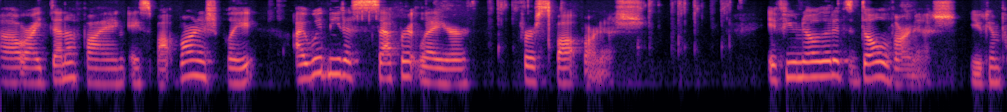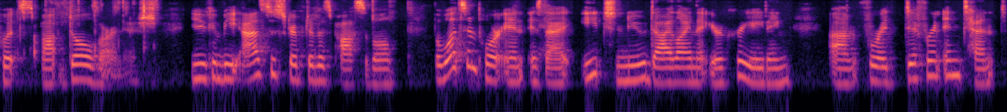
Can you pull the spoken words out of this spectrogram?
uh, or identifying a spot varnish plate, I would need a separate layer for spot varnish. If you know that it's dull varnish, you can put spot dull varnish. You can be as descriptive as possible, but what's important is that each new die line that you're creating um, for a different intent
